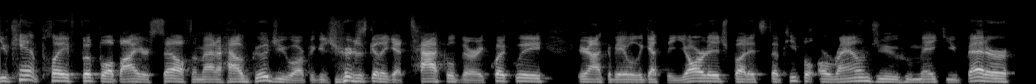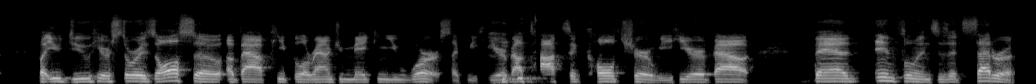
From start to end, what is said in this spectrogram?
you can't play football by yourself no matter how good you are because you're just going to get tackled very quickly. You're not going to be able to get the yardage, but it's the people around you who make you better. But you do hear stories also about people around you making you worse. Like we hear about toxic culture, we hear about bad influences, etc.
